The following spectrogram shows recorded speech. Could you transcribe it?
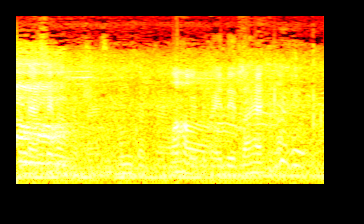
ऐसे कौन करता है? हम करता है। दिखाई देता है।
